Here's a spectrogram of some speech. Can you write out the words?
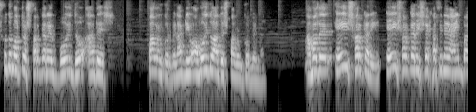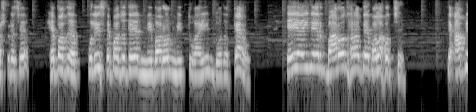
শুধুমাত্র সরকারের বৈধ আদেশ পালন করবেন। আপনি অবৈধ আদেশ পালন করবেন না। আমাদের এই সরকারি এই সরকারি শেখ হাসিনা আইন পাশ করেছে। হেফাজ, পুলিশ হেফাজতে নিবারণ মৃত্যু আইন দু এই আইনের বারো ধারাতে বলা হচ্ছে যে, আপনি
